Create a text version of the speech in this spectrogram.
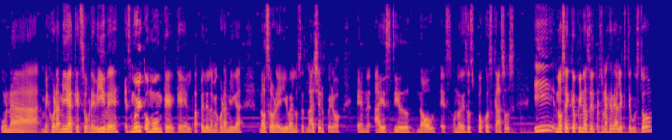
una mejor amiga que sobrevive. Es muy común que, el papel de la mejor amiga no sobreviva en los slashers, pero en I Still Know es uno de esos pocos casos. Y no sé qué opinas del personaje de Alex, ¿te gustó?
